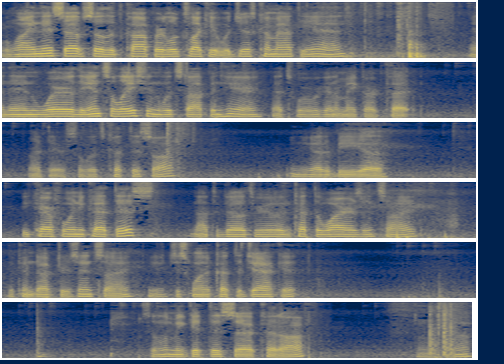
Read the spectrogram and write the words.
We'll line this up so that the copper looks like it would just come out the end. And then where the insulation would stop in here, that's where we're going to make our cut. Right there. So let's cut this off. And you got to be uh, be careful when you cut this, not to go through and cut the wires inside, the conductors inside. You just want to cut the jacket. So let me get this uh, cut off. There we go.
